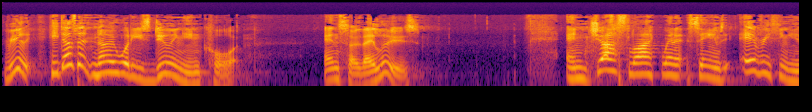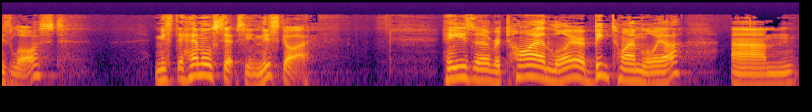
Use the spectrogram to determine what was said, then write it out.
really, he doesn't know what he's doing in court. And so they lose. And just like when it seems everything is lost, Mr. Hammill steps in. This guy. He's a retired lawyer, a big time lawyer. Um,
